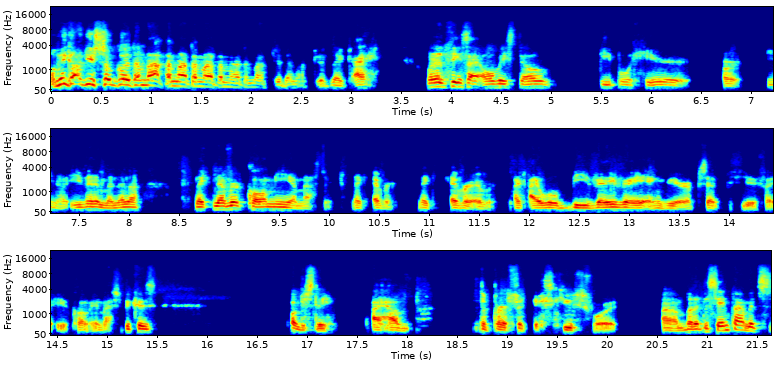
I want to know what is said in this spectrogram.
oh my god, you're so good. I'm not, I'm not, I'm not, I'm not, I'm not good, I'm not good. Like I one of the things I always tell people here or you know, even in Manila, like never call me a master, like ever like ever, ever. Like I will be very, very angry or upset with you if I, you call me a master because obviously I have the perfect excuse for it. Um, but at the same time, it's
